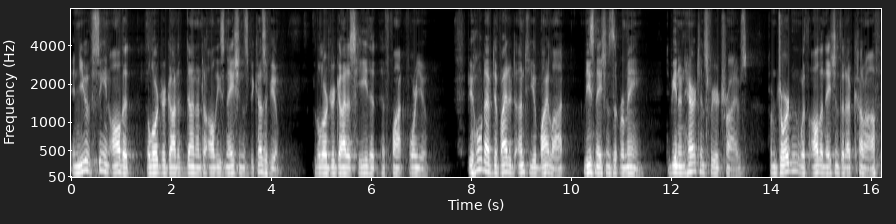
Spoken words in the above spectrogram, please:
And you have seen all that the Lord your God hath done unto all these nations because of you. For the Lord your God is he that hath fought for you. Behold, I have divided unto you by lot these nations that remain, to be an inheritance for your tribes, from Jordan with all the nations that I have cut off,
